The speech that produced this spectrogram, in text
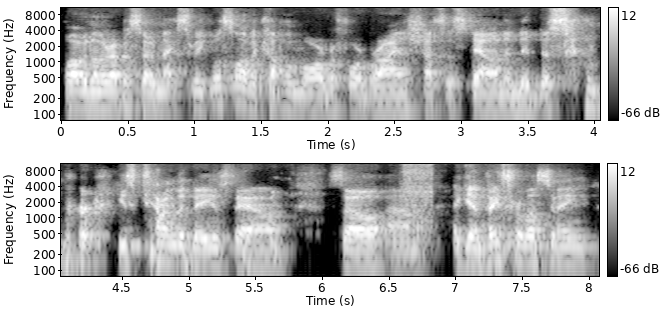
We'll have another episode next week. We'll still have a couple more before Brian shuts us down in mid December. He's counting the days down. So, um, again, thanks for listening.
